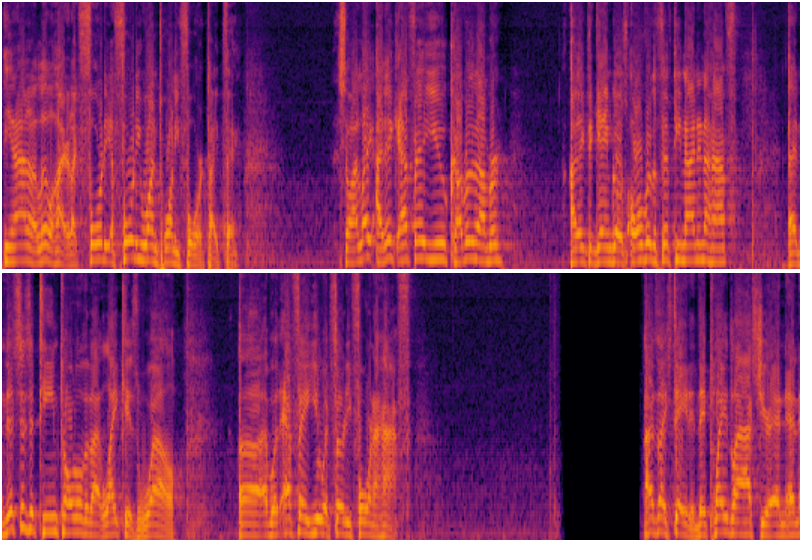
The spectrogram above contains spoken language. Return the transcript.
you know, know, a little higher, like 40, 41 24 type thing. So I like, I think FAU cover the number. I think the game goes over the 59 and a half. And this is a team total that I like as well, uh, with FAU at 34 and a half as I stated, they played last year, and, and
